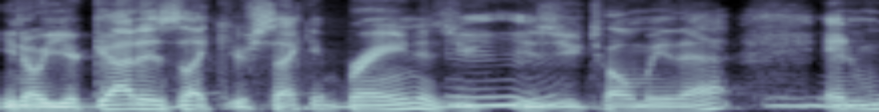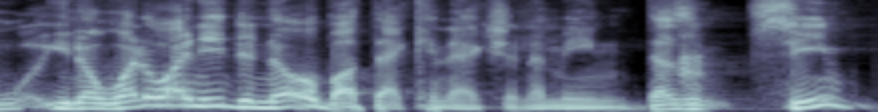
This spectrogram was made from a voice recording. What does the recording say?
you know, your gut is like your second brain, as you as Mhm. you told me that. Mhm. And you know, what do I need to know about that connection? I mean, doesn't seem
